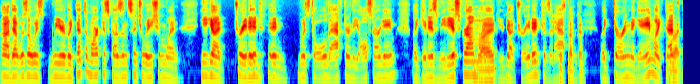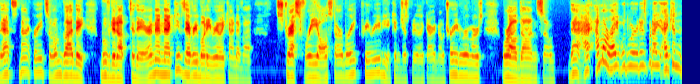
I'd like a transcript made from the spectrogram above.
Uh, that was always weird. Like that Demarcus Cousins situation when he got traded and was told after the All Star game, like in his media scrum, right. like you got traded because it happened like during the game. Like that, right. that's not great. So I'm glad they moved it up to there. And then that gives everybody really kind of a stress free All Star break period. You can just be like, all right, no trade rumors. We're all done. So that I, am all right with where it is, but I, I can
